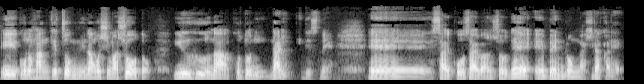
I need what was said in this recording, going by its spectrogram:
えー、この判決を見直しましょうというふうなことになりですね、えー、最高裁判所で、えー、弁論が開かれ、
